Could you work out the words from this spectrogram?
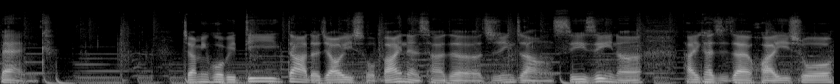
bank. 加密货币第一大的交易所 Binance，它的执行长 CZ 呢，他一开始在怀疑说，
